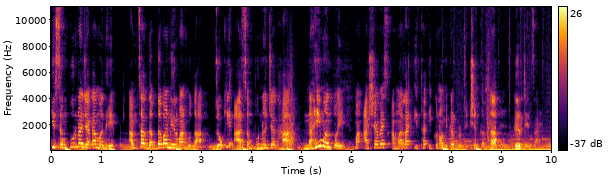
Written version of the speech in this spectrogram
की संपूर्ण जगामध्ये आमचा दबदबा निर्माण होता जो की आज संपूर्ण जग हा नाही म्हणतोय मग अशा वेळेस आम्हाला इथं इकॉनॉमिकल प्रोटेक्शन करणं गरजेचं आहे.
